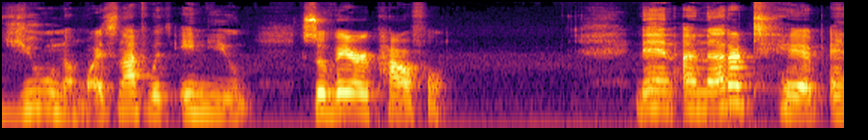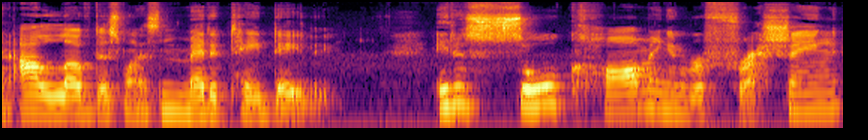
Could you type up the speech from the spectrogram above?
you no more it's not within you. So very powerful. Then another tip and i love this one is meditate daily. It is so calming and refreshing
